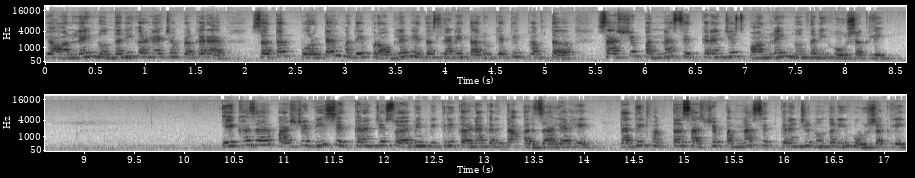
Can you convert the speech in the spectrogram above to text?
या ऑनलाईन नोंदणी करण्याच्या प्रकारात सतत पोर्टलमध्ये प्रॉब्लेम येत असल्याने तालुक्यातील फक्त सातशे पन्नास शेतकऱ्यांचीच ऑनलाईन नोंदणी होऊ शकली. एक हजार पाचशे वीस शेतकऱ्यांचे सोयाबीन विक्री करण्याकरिता अर्ज आले आहेत त्यातील फक्त सातशे पन्नास शेतकऱ्यांची नोंदणी होऊ शकली.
